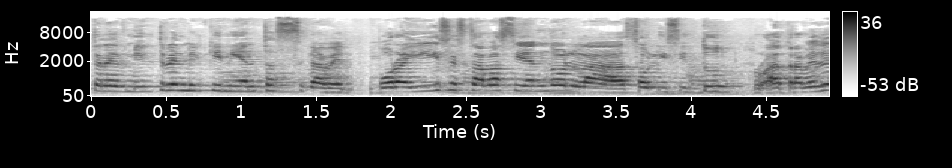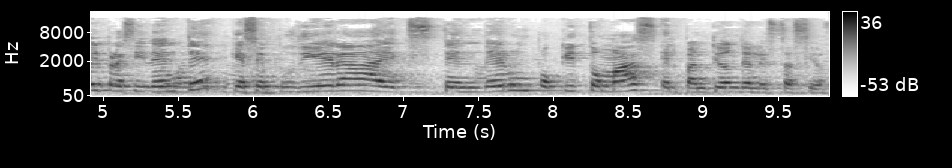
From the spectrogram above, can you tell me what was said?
3.000, 3.500 gavetas. Por ahí se estaba haciendo la solicitud a través del presidente que se pudiera extender un poquito más el panteón de la estación.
